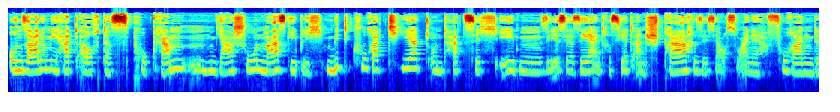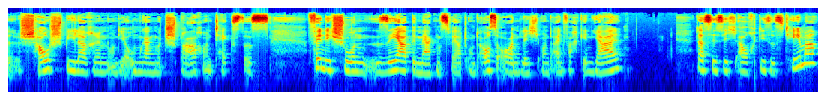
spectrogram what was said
Und Salome hat auch das Programm mm, ja schon maßgeblich mitkuratiert und hat sich eben, sie ist ja sehr interessiert an Sprache, sie ist ja auch so eine hervorragende Schauspielerin und ihr Umgang mit Sprache und Text ist, finde ich schon sehr bemerkenswert und außerordentlich und einfach genial, dass sie sich auch dieses Thema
